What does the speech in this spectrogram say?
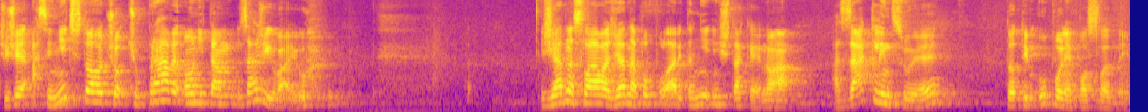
Čiže asi nič z toho, čo, čo práve oni tam zažívajú. Žiadna sláva, žiadna popularita, nič, nič také. No a, a zaklincuje to tým úplne posledným.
